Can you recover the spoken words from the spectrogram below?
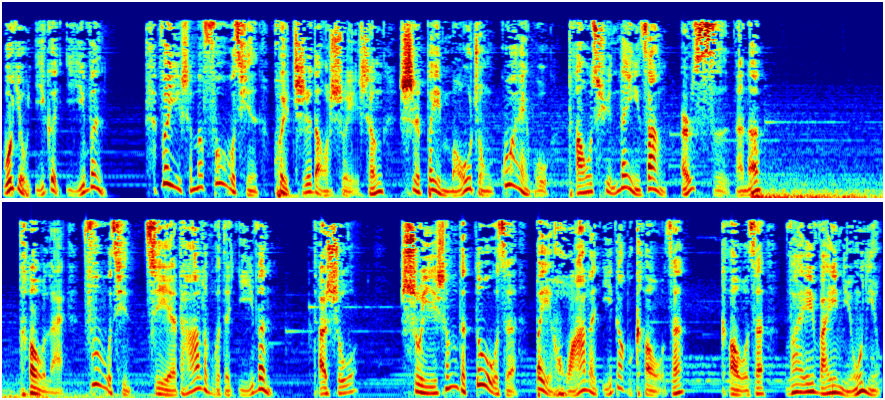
我有一个疑问：为什么父亲会知道水生是被某种怪物掏去内脏而死的呢？后来父亲解答了我的疑问，他说：水生的肚子被划了一道口子，口子歪歪扭扭，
